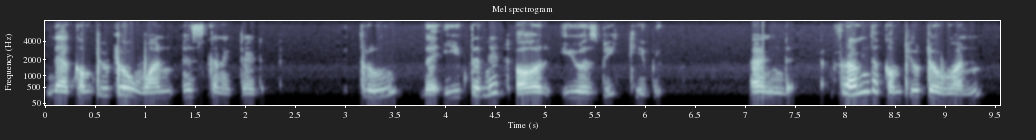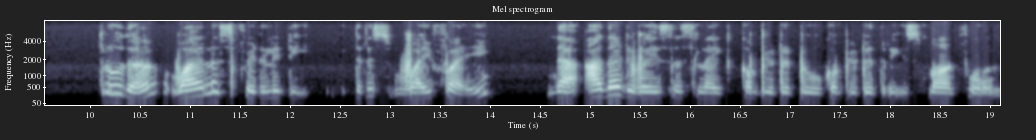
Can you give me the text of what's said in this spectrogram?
the computer 1 is connected through the Ethernet or USB cable and from the computer 1 through the wireless fidelity that is Wi-Fi the other devices like computer 2, computer 3, smartphone,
